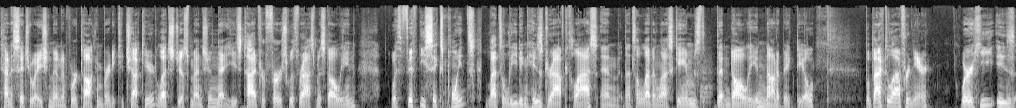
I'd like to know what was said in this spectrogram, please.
kind of situation. And if we're talking Brady Tkachuk here, let's just mention that he's tied for first with Rasmus Dahlin with 56 points. That's leading his draft class, and that's 11 less games than Dahlin. Not a big deal. But back to Lafreniere where he is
